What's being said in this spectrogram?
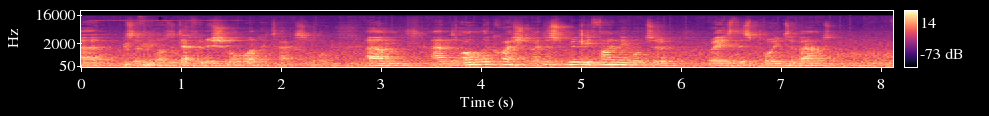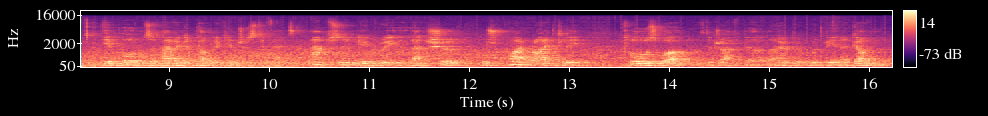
Uh, certainly not a definitional one in tax law. Um, and on the question, I just really finally want to raise this point about the importance of having a public interest defence. I absolutely agree that that should, which quite rightly clause one of the draft bill, and I hope it would be in a government.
